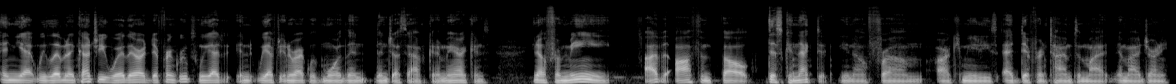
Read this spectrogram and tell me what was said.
and yet we live in a country where there are different groups. We have to, we have to interact with more than than just African Americans. You know, for me, I've often felt disconnected. You know, from our communities at different times in my in my journey.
